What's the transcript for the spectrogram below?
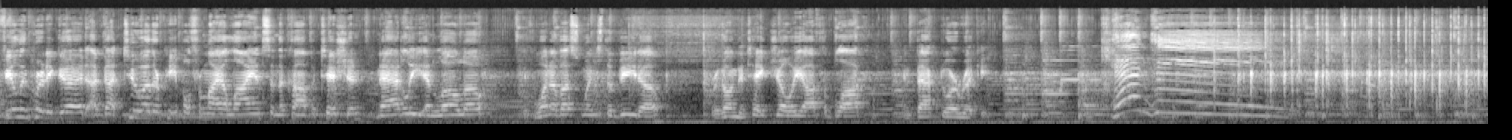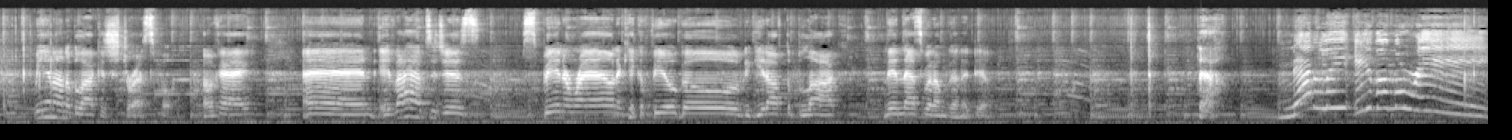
Feeling pretty good. I've got two other people from my alliance in the competition, Natalie and Lolo. If one of us wins the veto, we're going to take Joey off the block and backdoor Ricky. Being on the block is stressful, okay? And if I have to just spin around and kick a field goal to get off the block, then that's what I'm gonna do. Natalie Eva Marie.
